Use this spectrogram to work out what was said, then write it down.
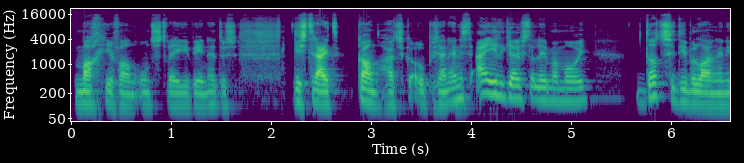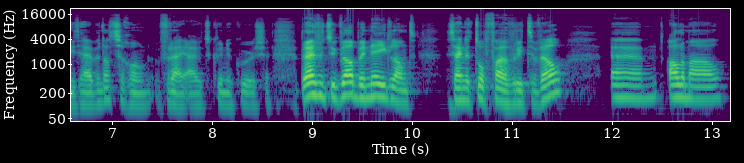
mag hier van ons tweeën winnen. Dus die strijd kan hartstikke open zijn. En is het eigenlijk juist alleen maar mooi dat ze die belangen niet hebben. Dat ze gewoon vrij uit kunnen koersen. Blijft natuurlijk wel bij Nederland, zijn de topfavorieten wel ehm, allemaal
